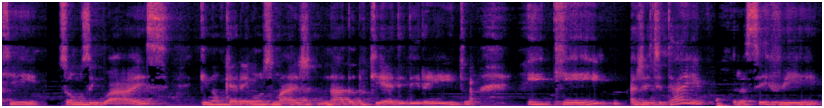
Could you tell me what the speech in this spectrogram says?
que somos iguais, que não queremos mais nada do que é de direito e que a gente está aí para servir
